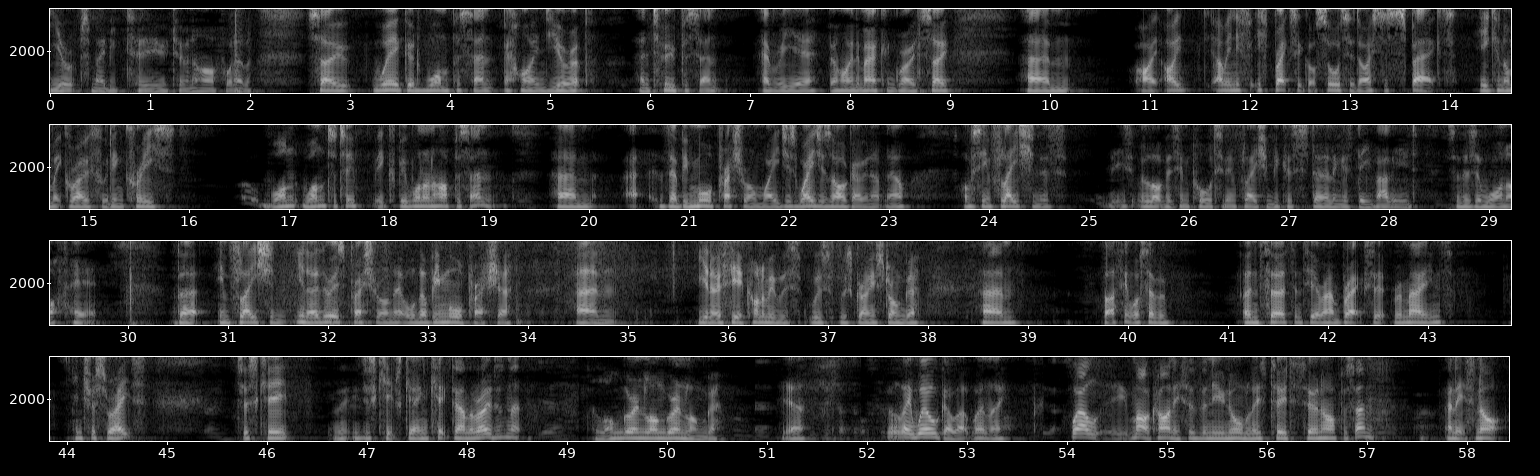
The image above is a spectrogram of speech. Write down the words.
Europe's maybe two, two and a half, whatever. So we're good 1% behind Europe and 2% every year behind American growth. So um, I, I, I mean, if, if Brexit got sorted, I suspect economic growth would increase one, one to two, it could be one and a half percent. Um, uh, there'd be more pressure on wages. Wages are going up now. Obviously, inflation is, is a lot of it's imported inflation because sterling is devalued. So there's a one-off hit. But inflation, you know, there is pressure on it, or there'll be more pressure. Um, you know, if the economy was was, was growing stronger. Um, but I think whatever uncertainty around Brexit remains, interest rates just keep it just keeps getting kicked down the road, doesn't it? Yeah. Longer and longer and longer. Yeah. Well, they will go up, won't they? Well, Mark Carney says the new normal is two to two and a half percent, and it's not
